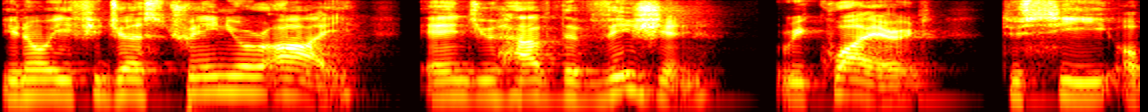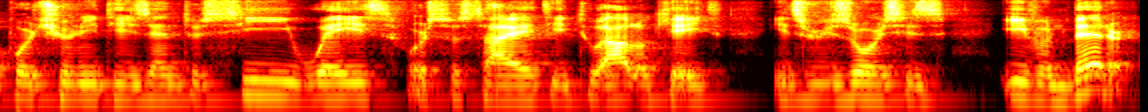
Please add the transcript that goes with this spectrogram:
you know, if you just train your eye and you have the vision required to see opportunities and to see ways for society to allocate its resources even better.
